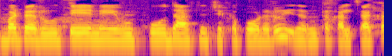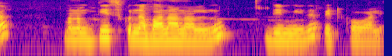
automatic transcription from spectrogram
బటరు తేనె ఉప్పు దాల్చిన చెక్క పౌడరు ఇదంతా కలిసాక మనం తీసుకున్న బనానాలను దీని మీద పెట్టుకోవాలి.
